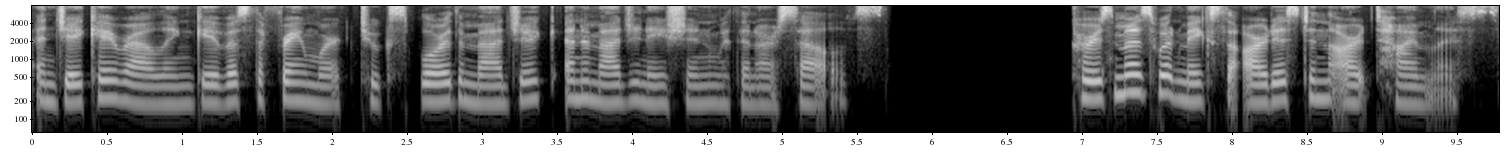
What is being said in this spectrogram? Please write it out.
and J.K. Rowling gave us the framework to explore the magic and imagination within ourselves. Charisma is what makes the artist and the art timeless.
